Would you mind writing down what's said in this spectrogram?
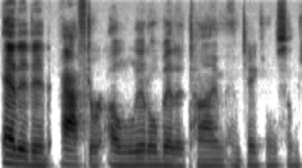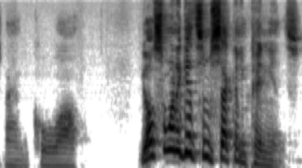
edited after a little bit of time and taking some time to cool off. You also want to get some second opinions.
